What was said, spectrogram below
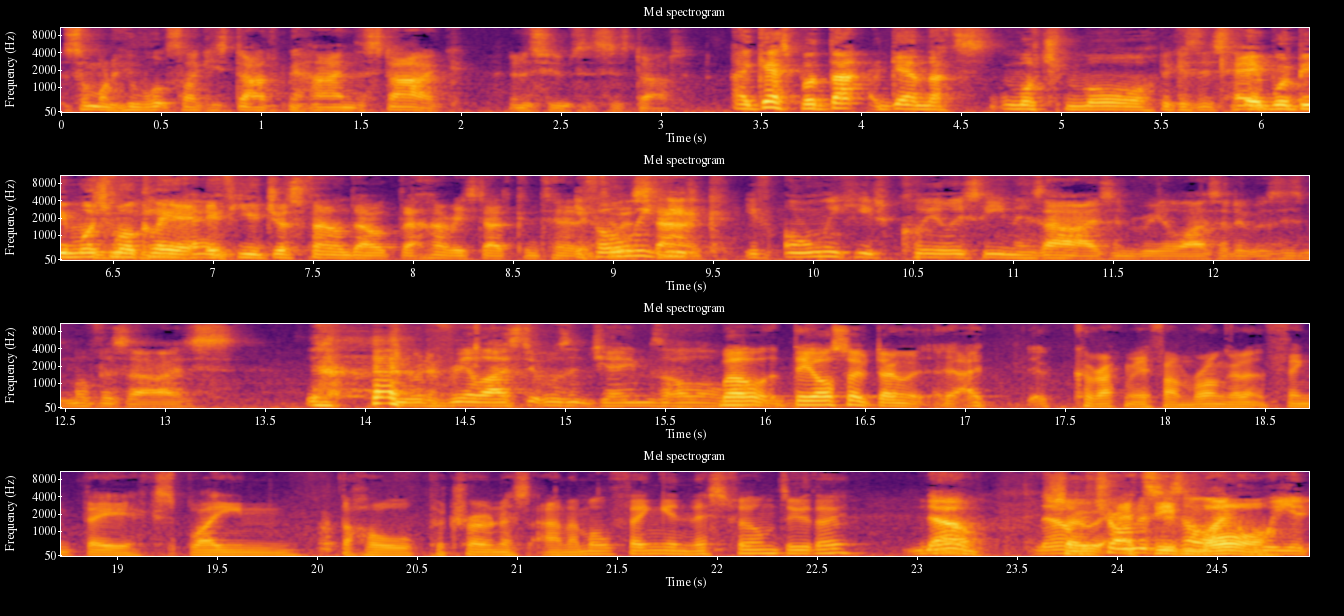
someone who looks like his dad behind the stag and assumes it's his dad. I guess, but that again, that's much more Because it's him. It would be much more clear him. if you just found out that Harry's dad can turn If into a only, he'd, stag. if only he'd clearly seen his eyes and realised that it was his mother's eyes, he would have realised it wasn't James all along. Well, they also don't. I, correct me if I'm wrong. I don't think they explain the whole Patronus animal thing in this film, do they? No, no. So Patronus it's is even like more- weird,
